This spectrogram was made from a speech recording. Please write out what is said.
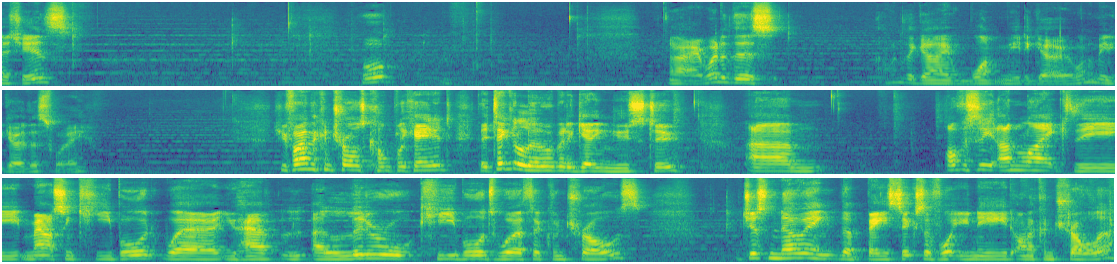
There she is. Oh. Alright, where did this... Where did the guy want me to go? He wanted me to go this way. Do you find the controls complicated? They take a little bit of getting used to. Um, obviously, unlike the mouse and keyboard, where you have a literal keyboard's worth of controls, just knowing the basics of what you need on a controller.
